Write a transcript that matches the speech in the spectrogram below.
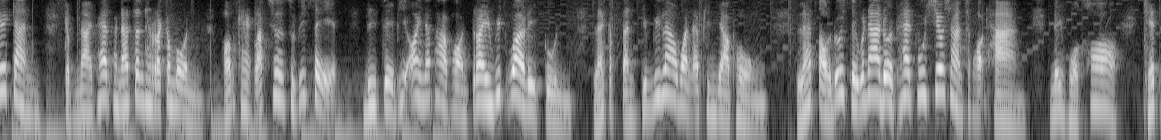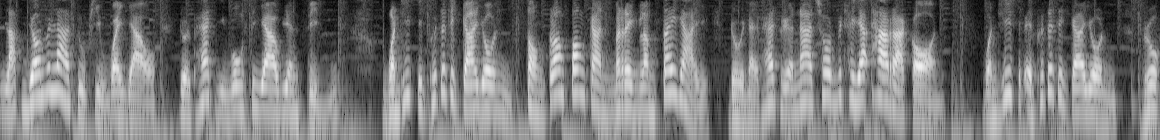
ด้วยกัน กับนายแพทย์พนัสจันทรกมล พร้อมแขกรับเชิญสุดพิเศษ ดีเจพี่อ้อยนภาพรไตรวิทย์วารีกุล และกัปตันกิฟวิลาวันอภิญญาพงศ์และต่อด้วยเสวนาโดยแพทย์ผู้เชี่ยวชาญเฉพาะทาง ในหัวข้อ เคล็ดลับย้อนเวลาสู่ผิววัยเยาว์โดยแพทย์หญิงวงศิยาเวียนศิลป์วันที่ 10 พฤศจิกายน ส่องกล้องป้องกันมะเร็งลำไส้ใหญ่ โดยนายแพทย์เพือนาโชตวิทยาธารากร วันที่ 11 พฤศจิกายน โรค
